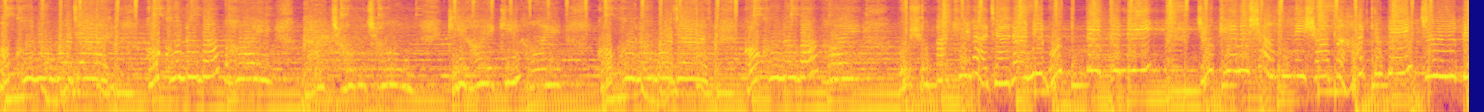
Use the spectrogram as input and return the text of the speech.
কখনো মজার, কখনো বা ভয়, গা ছম কি হয় কি হয়? কখনো মজার, কখনো বা ভয়, পশু পাখি রাজা রানী ভূত পেতনি, চোখের সামনে সব হাঁটবে, চলবে।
